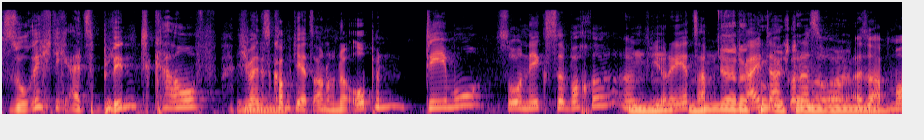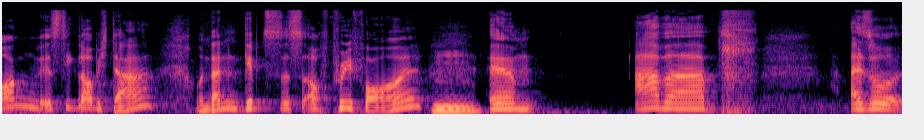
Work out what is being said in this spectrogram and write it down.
So richtig als Blindkauf. Ich Mhm. meine, es kommt jetzt auch noch eine Open-Demo, so nächste Woche irgendwie, oder jetzt Mhm. Ja, Freitag oder so. rein, also ja. ab morgen ist die, glaube ich, da. Und dann gibt es auch Free for All. Hm. Ähm, aber pff, also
